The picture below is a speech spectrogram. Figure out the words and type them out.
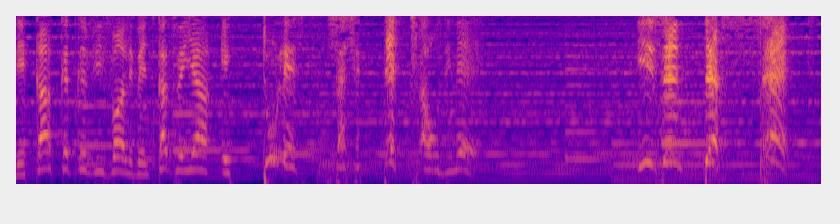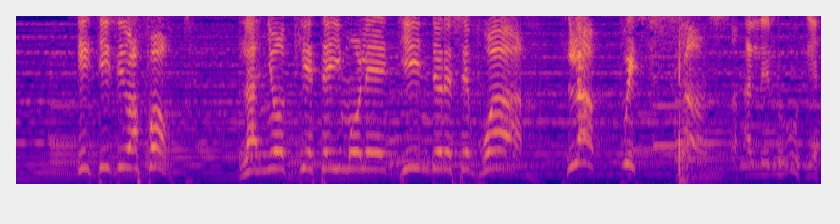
les quatre êtres vivants, les 24 veillards et tous les... Ça c'est extraordinaire. Ils intercèdent. Ils disent une voix forte. L'agneau qui était immolé digne de recevoir la puissance. Alléluia.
